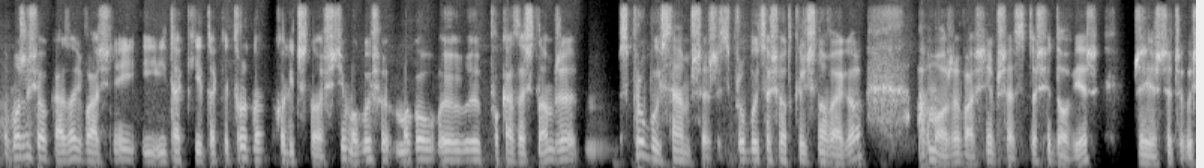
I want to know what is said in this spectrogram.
A może się okazać właśnie i, i takie, takie trudne okoliczności mogą, się, mogą y, pokazać nam, że spróbuj sam przeżyć, spróbuj coś odkryć nowego, a może właśnie przez to się dowiesz, że jeszcze czegoś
